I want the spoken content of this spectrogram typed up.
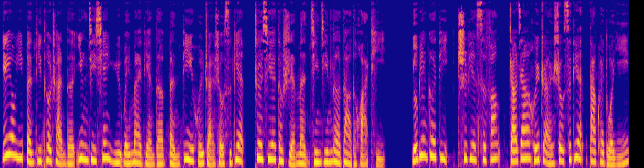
也有以本地特产的应季鲜鱼为卖点的本地回转寿司店。这些都是人们津津乐道的话题。游遍各地，吃遍四方，找家回转寿司店大快朵颐，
